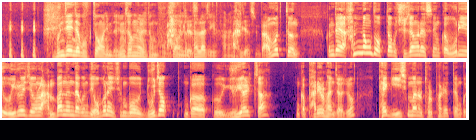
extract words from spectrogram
문재인 정부 국정원입니다. 윤석열 정부 국정원 좀 달라지길 바랍니다. 알겠습니다. 아무튼 근데 한 명도 없다고 주장을 했으니까 우리 의료 지원을 안 받는다고 했는데 이번에 지금 뭐 누적 그러니까 그 유혈자 그러니까 발열 환자죠. 120만을 돌파를 했다는 거.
